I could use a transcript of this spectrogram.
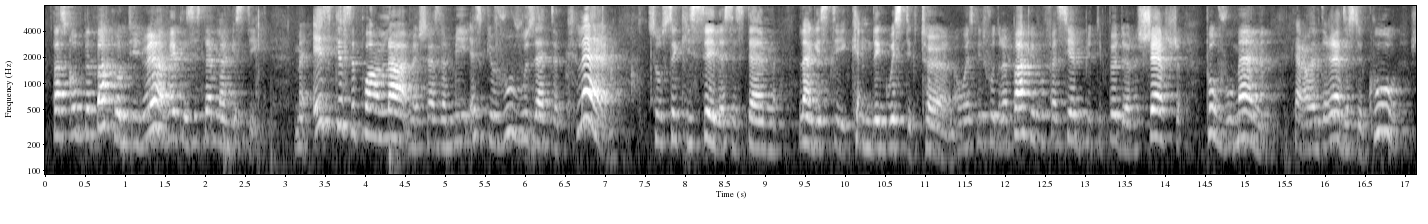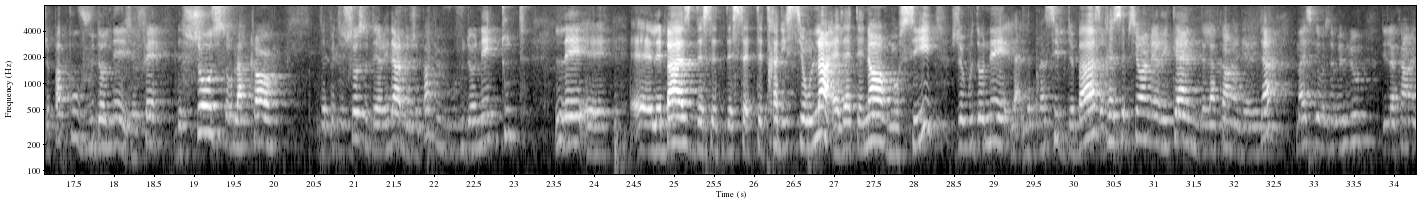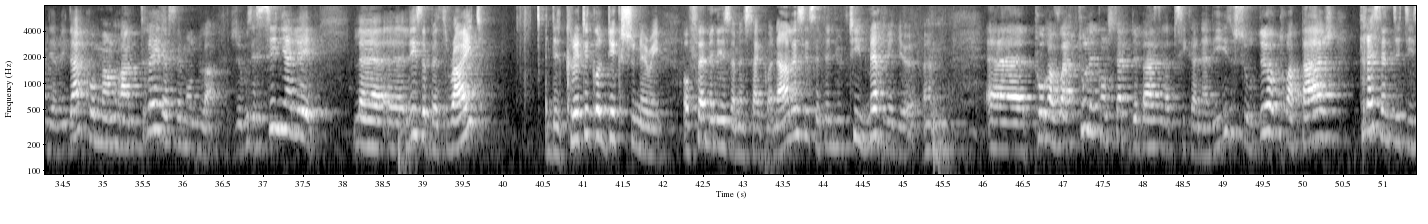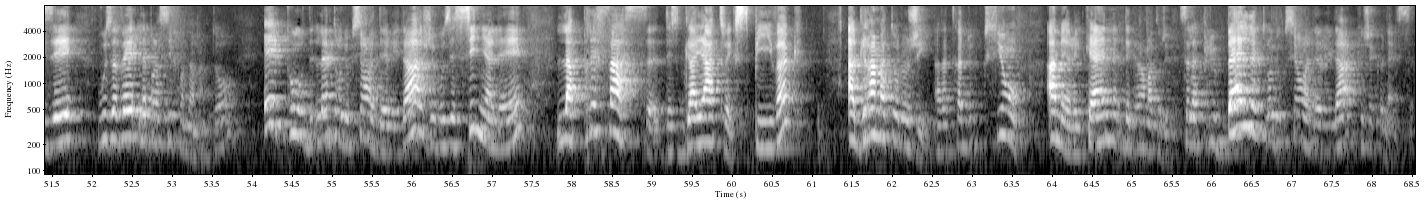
parce qu'on ne peut pas continuer avec le système linguistique. Mais est-ce que ce point-là, mes chers amis, est-ce que vous, vous êtes clair sur ce qui c'est le système linguistique, linguistic turn? Ou est-ce qu'il ne faudrait pas que vous fassiez un petit peu de recherche pour vous-même? Car à l'intérieur de ce cours, je n'ai pas pu vous donner, j'ai fait des choses sur l'accord, des petites choses sur Derrida, mais je n'ai pas pu vous donner toutes les, euh, les bases de cette, tradition-là. Elle est énorme aussi. Je vais vous donner le principe de base, réception américaine de Lacan et Derrida. Mais est-ce que vous avez lu de Lacan et Derrida? Comment rentrer dans ce monde-là? Je vous ai signalé euh, Elizabeth Wright, The Critical Dictionary of Feminism and Psychoanalysis. C'est un outil merveilleux. Euh, pour avoir tous les concepts de base de la psychanalyse sur deux ou trois pages très synthétisées vous avez les principes fondamentaux. Et pour l'introduction à Derrida, je vous ai signalé la préface de Gayatri Spivak à grammatologie, à la traduction américaine de grammatologie. C'est la plus belle introduction à Derrida que je connaisse.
